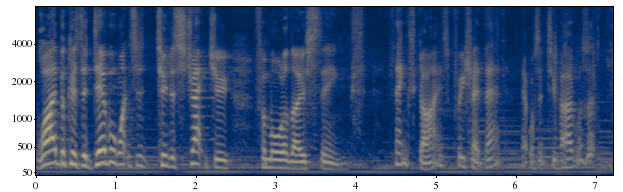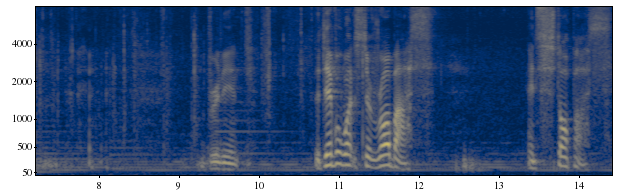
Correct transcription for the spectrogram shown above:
Why? Because the devil wants to distract you from all of those things. Thanks, guys. Appreciate that. That wasn't too hard, was it? Brilliant. The devil wants to rob us and stop us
